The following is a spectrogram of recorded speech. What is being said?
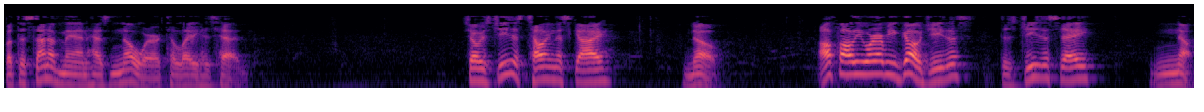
but the Son of Man has nowhere to lay his head. So is Jesus telling this guy, no. I'll follow you wherever you go, Jesus. Does Jesus say, no?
